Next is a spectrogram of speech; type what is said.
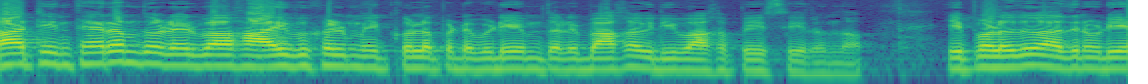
காற்றின் தரம் தொடர்பாக ஆய்வுகள் மேற்கொள்ளப்பட்ட விடயம் தொடர்பாக விரிவாக பேசியிருந்தோம். இப்பொழுது அதனுடைய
